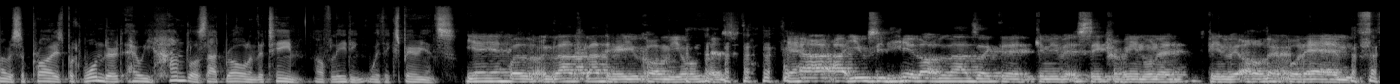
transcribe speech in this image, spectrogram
I was surprised but wondered how he handles that role in the team of leading with experience. Yeah, yeah. Well, I'm glad glad to hear you call me young because yeah, at UCD a lot of the lads like to give me a bit of stick for being one of being a bit older, but um,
